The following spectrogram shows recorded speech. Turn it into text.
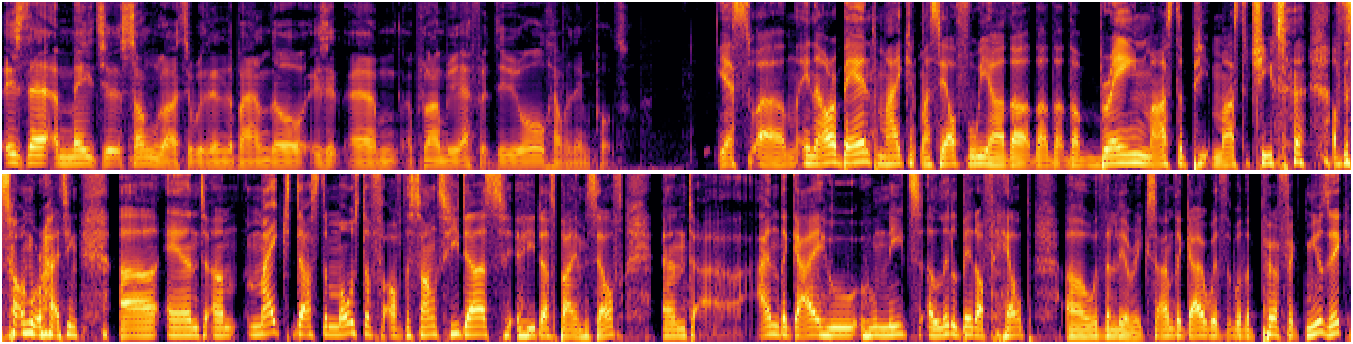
Is there a major songwriter within the band, or is it um, a primary effort? Do you all have an input? Yes, um, in our band, Mike and myself, we are the the, the, the brain master master chiefs of the songwriting, uh, and um, Mike does the most of, of the songs he does he does by himself, and uh, I'm the guy who who needs a little bit of help uh, with the lyrics. I'm the guy with with the perfect music,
